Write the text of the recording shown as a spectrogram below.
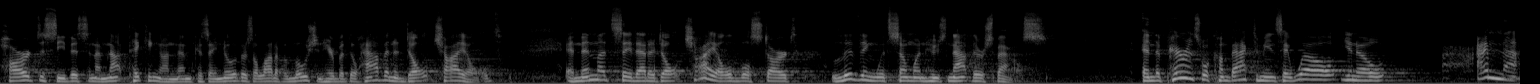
hard to see this, and I'm not picking on them because I know there's a lot of emotion here, but they'll have an adult child and then let's say that adult child will start living with someone who's not their spouse. And the parents will come back to me and say, Well, you know, I'm not,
